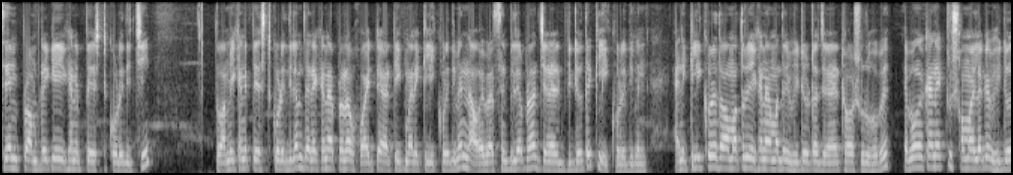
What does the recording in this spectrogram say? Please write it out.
সেম প্রম্পটাকে এখানে পেস্ট করে দিচ্ছি। তো আমি এখানে পেস্ট করে দিলাম দেন এখানে আপনারা হোয়াইট টিক মারে ক্লিক করে দিবেন। নাও এবার সিম্পলি আপনারা জেনারেট ভিডিওতে ক্লিক করে দিবেন। অ্যান্ড ক্লিক করে দেওয়া মাত্রই এখানে আমাদের ভিডিওটা জেনারেট হওয়া শুরু হবে। এবং এখানে একটু সময় লাগে ভিডিও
